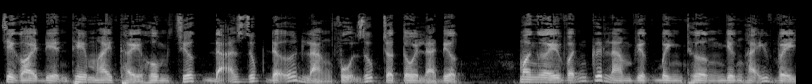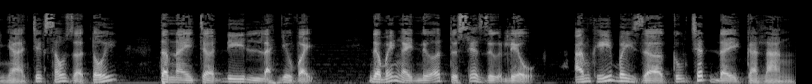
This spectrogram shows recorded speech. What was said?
Chỉ gọi điện thêm hai thầy hôm trước đã giúp đỡ làng phụ giúp cho tôi là được. Mọi người vẫn cứ làm việc bình thường nhưng hãy về nhà trước 6 giờ tối. Tầm này trở đi là như vậy. Đợi mấy ngày nữa tôi sẽ dự liệu. Ám khí bây giờ cũng chất đầy cả làng.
